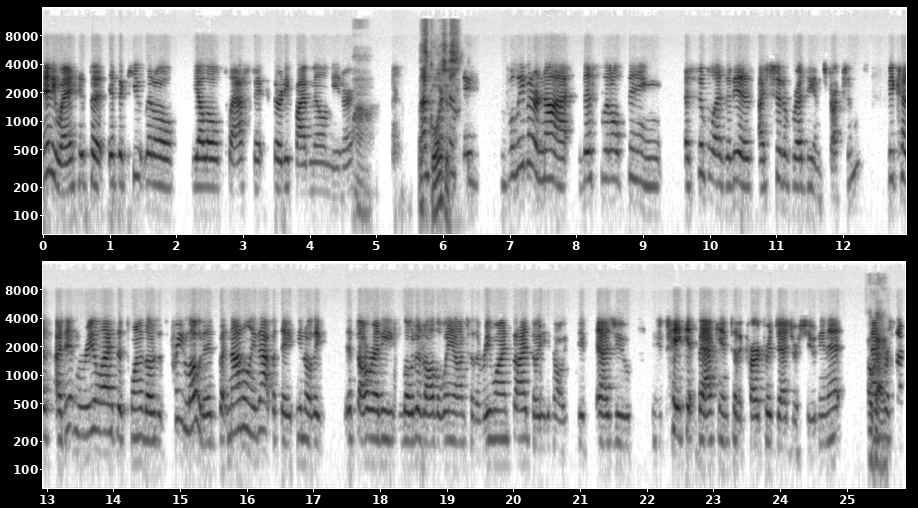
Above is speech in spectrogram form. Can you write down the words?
anyway, it's a it's a cute little yellow plastic 35 millimeter. Wow, that's gorgeous. believe it or not, this little thing, as simple as it is, I should have read the instructions because I didn't realize it's one of those. It's preloaded, but not only that, but they, you know, they it's already loaded all the way onto the rewind side. So you know, you, as you you take it back into the cartridge as you're shooting it. Okay. And for some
